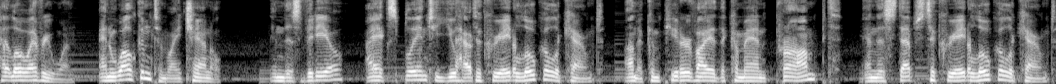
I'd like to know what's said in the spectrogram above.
Hello everyone, and welcome to my channel. In this video, I explain to you how to create a local account on a computer via the command prompt, and the steps to create a local account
